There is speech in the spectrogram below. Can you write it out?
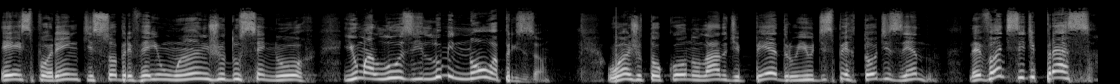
Eis, porém, que sobreveio um anjo do Senhor, e uma luz iluminou a prisão. O anjo tocou no lado de Pedro e o despertou, dizendo: Levante-se depressa.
